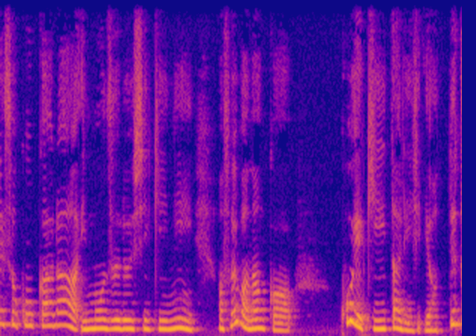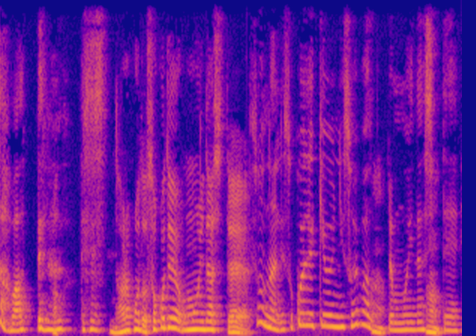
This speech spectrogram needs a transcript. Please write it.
で、そこから芋づる式に、あ、そういえばなんか、声聞いたりやってたわってなって。なるほど。そこで思い出して、そうなんです。そこで急にそういえばって思い出して、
